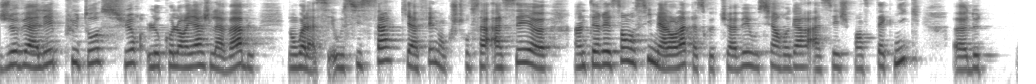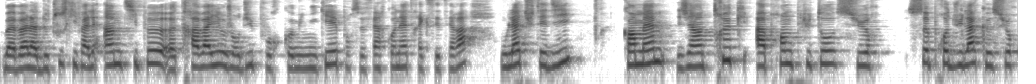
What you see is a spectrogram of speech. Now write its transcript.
je vais aller plutôt sur le coloriage lavable. Donc voilà, c'est aussi ça qui a fait. Donc je trouve ça assez euh, intéressant aussi. Mais alors là, parce que tu avais aussi un regard assez, je pense, technique euh, de bah voilà, de tout ce qu'il fallait un petit peu travailler aujourd'hui pour communiquer, pour se faire connaître, etc. Où là, tu t'es dit, quand même, j'ai un truc à prendre plutôt sur ce produit-là que sur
